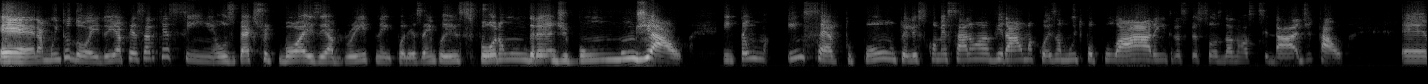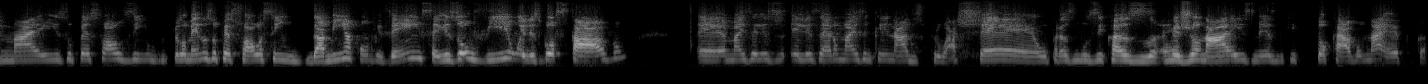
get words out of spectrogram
É, era muito doido. E apesar que, assim, os Backstreet Boys e a Britney, por exemplo, eles foram um grande boom mundial. Então, em certo ponto, eles começaram a virar uma coisa muito popular entre as pessoas da nossa cidade e tal. É, mas o pessoalzinho, pelo menos o pessoal, assim, da minha convivência, eles ouviam, eles gostavam, é, mas eles, eles eram mais inclinados para o axé ou para as músicas regionais mesmo que tocavam na época.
